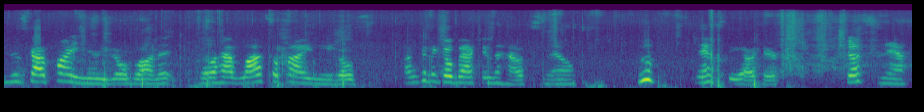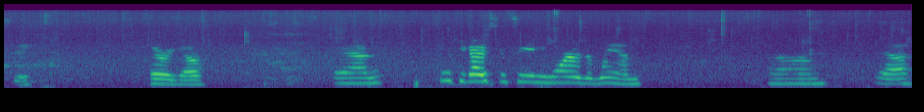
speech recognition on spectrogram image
It just got pine needles on it. It'll have lots of pine needles. I'm going to go back in the house now. Whew, nasty out here. Just nasty. There we go. And see if you guys can see any more of the wind. Um, yeah.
